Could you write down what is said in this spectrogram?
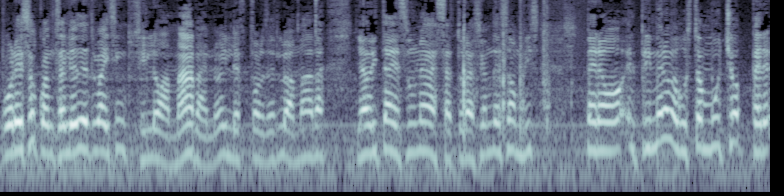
Por eso cuando salió Dead Rising, pues sí lo amaba, ¿no? Y Left 4 Dead lo amaba, y ahorita es una saturación de zombies, pero el primero me gustó mucho, pero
